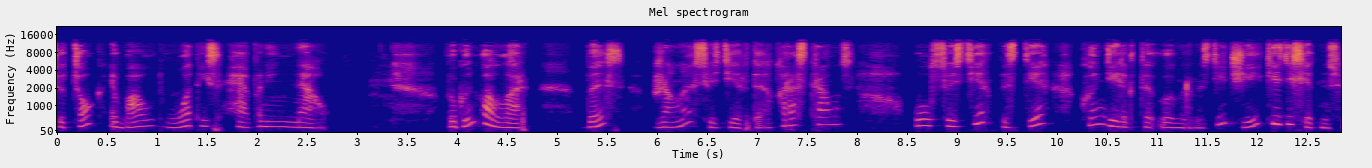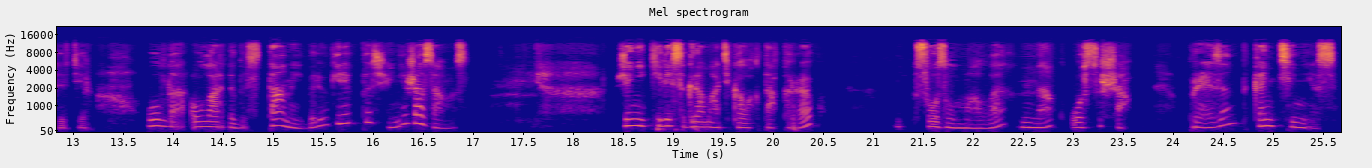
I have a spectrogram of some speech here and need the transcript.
to talk about what is happening now. Бүгін балалар, біз жаңа сөздерді қарастырамыз. Ол сөздер бізде күнделікті өмірімізде жиі кездесетін сөздер. Олда, оларды біз тани білу керекпіз және жазамыз. Және келесі грамматикалық тақырып созылмалы нақ осы шақ. Present continuous.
